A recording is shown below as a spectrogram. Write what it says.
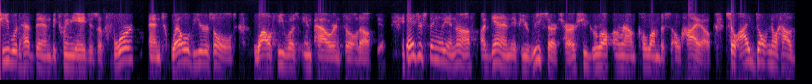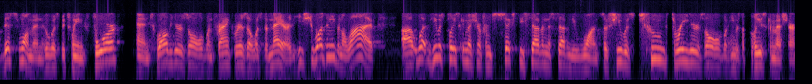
she would have been between the ages of four and 12 years old while he was in power in Philadelphia. Interestingly enough, again, if you research her, she grew up around Columbus, Ohio. So I don't know how this woman, who was between four and 12 years old when Frank Rizzo was the mayor, he, she wasn't even alive. Uh, what he was police commissioner from 67 to 71. So she was two, three years old when he was the police commissioner.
